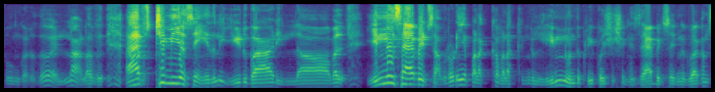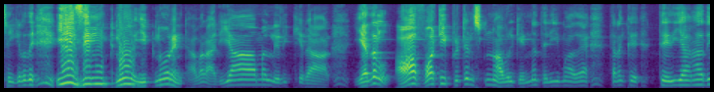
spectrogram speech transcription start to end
தூங்குறதோ எல்லாம் அளவு. ஆப்ஸ்டிமியஸ் எதில் ஈடுபாடு இல்லாமல் இன் இஸ் ஹேபிட்ஸ் அவருடைய பழக்க வழக்கங்கள் இன் வந்து ப்ரீபொசிஷன் இஸ் ஹேபிட்ஸை நிர்வாகம் செய்கிறது. இஸ் இன்க்னோ இக்னோரண்ட் அவர் அறியாமல் இருக்கிறார். எதல் ஆஃப் வாட் இ பிரிட்டன்ஸ்னு அவருக்கு என்ன தெரியுமா அதை தனக்கு தெரியாது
